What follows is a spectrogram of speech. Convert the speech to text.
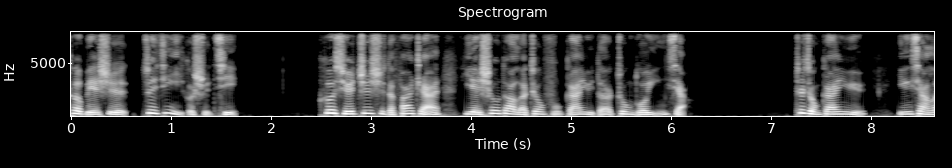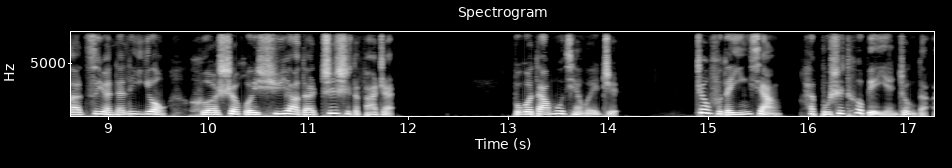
特别是最近一个时期，科学知识的发展也受到了政府干预的众多影响。这种干预影响了资源的利用和社会需要的知识的发展。不过到目前为止，政府的影响还不是特别严重的。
